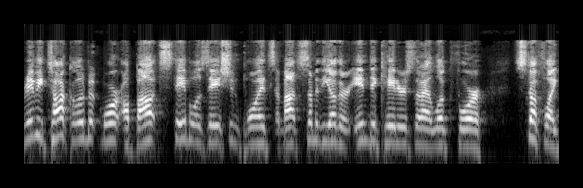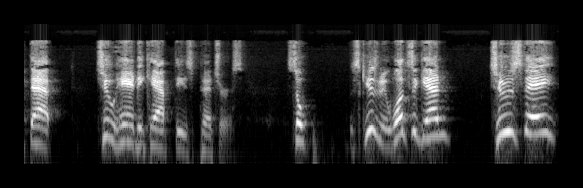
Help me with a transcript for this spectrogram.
and maybe talk a little bit more about stabilization points, about some of the other indicators that I look for, stuff like that, to handicap these pitchers. So, excuse me, once again, Tuesday,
